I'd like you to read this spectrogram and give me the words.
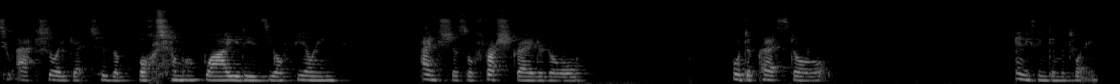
to actually get to the bottom of why it is you're feeling anxious or frustrated or or depressed or anything in between.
